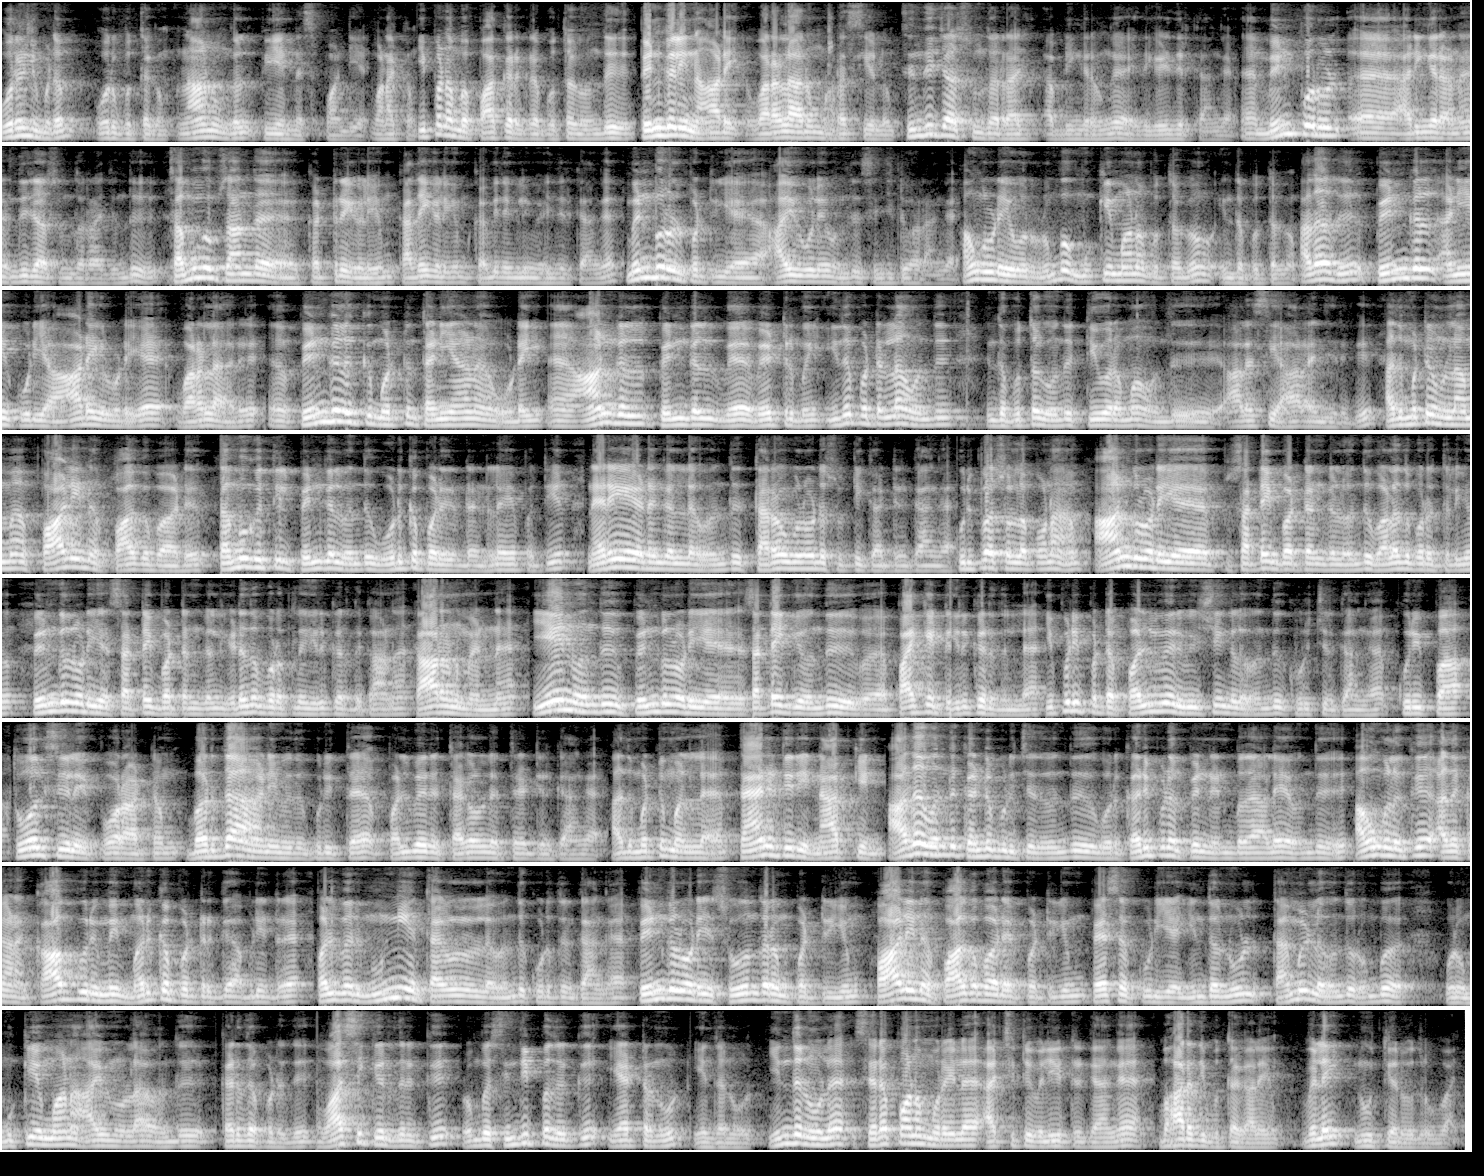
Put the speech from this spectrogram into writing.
ஒரு நிமிடம் ஒரு புத்தகம். நான் உங்கள் பி என் எஸ் பாண்டியன். வணக்கம். இப்ப நம்ம பார்க்க இருக்கிற புத்தகம் வந்து பெண்களின் ஆடை வரலாறும் அரசியலும். சிந்திஜா சுந்தர்ராஜ் அப்படிங்கிறவங்க இது எழுதியிருக்காங்க. மென்பொருள் அறிஞரான சிந்திஜா சுந்தர்ராஜ் வந்து சமூகம் சார்ந்த கட்டுரைகளையும் கதைகளையும் கவிதைகளையும் எழுதியிருக்காங்க. மென்பொருள் பற்றிய ஆய்வுகளையும் வந்து செஞ்சுட்டு வராங்க. அவங்களுடைய ஒரு ரொம்ப முக்கியமான புத்தகம் இந்த புத்தகம். அதாவது பெண்கள் அணியக்கூடிய ஆடைகளுடைய வரலாறு பெண்களுக்கு மட்டும் தனியான உடை ஆண்கள் பெண்கள் வே வேற்றுமை இதை பற்றெல்லாம் வந்து இந்த புத்தகம் வந்து தீவிரமா வந்து அலசி ஆராய்ஞ்சிருக்கு. அது மட்டும் இல்லாம பாலின பாகுபாடு சமூகத்தில் பெண்கள் வந்து ஒடுக்கப்படுகின்ற நிலையை பற்றியும் நிறைய இடங்கள்ல வந்து தரவுகளோட சுட்டி காட்டியிருக்காங்க. குறிப்பா சொல்ல போனா ஆண்களுடைய சட்டை பட்டன்கள் வந்து வலதுபுறத்திலையும் பெண்களுடைய சட்டை பட்டன்கள் இடதுபுறத்துல இருக்கிறதுக்கான காரணம் என்ன? ஏன் வந்து பெண்களுடைய சட்டைக்கு வந்து பாக்கெட் இருக்கிறது இல்ல இப்படிப்பட்ட பல்வேறு விஷயங்களை வந்து குறிச்சிருக்காங்க. குறிப்பா தோல் சீலை போராட்டம் பர்தா அணிவது குறித்த பல்வேறு தகவல்களை திரட்டியிருக்காங்க. அது அது மட்டுமல்ல சானிட்டரி நாப்கின் அதை வந்து கண்டுபிடிச்சது வந்து ஒரு கருப்பின பெண் என்பதாலே வந்து அவங்களுக்கு அதுக்கான காப்புரிமை மறுக்கப்பட்டிருக்கு அப்படின்ற பல்வேறு நுண்ணிய தகவல்களை வந்து கொடுத்திருக்காங்க. பெண்களுடைய சுதந்திரம் பற்றியும் பாலின பாகுபாடை பற்றியும் பேசக்கூடிய இந்த நூல் தமிழ்ல வந்து ரொம்ப ஒரு முக்கியமான ஆய்வு நூலாக வந்து கருதப்படுது. வாசிக்கிறதுக்கு ரொம்ப சிந்திப்பதற்கு ஏற்ற நூல் இந்த நூல். இந்த நூலை சிறப்பான முறையில் அச்சிட்டு வெளியிட்டிருக்காங்க பாரதி புத்தகாலயம். விலை நூற்றி அறுபது ரூபாய்.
